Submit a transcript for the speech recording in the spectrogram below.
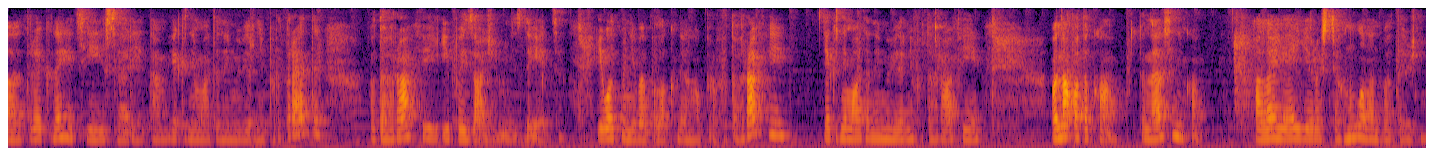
е, три книги цієї серії: там як знімати неймовірні портрети, фотографії і пейзажі, мені здається. І от мені випала книга про фотографії, як знімати неймовірні фотографії. Вона отака тонесенька, але я її розтягнула на два тижні.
